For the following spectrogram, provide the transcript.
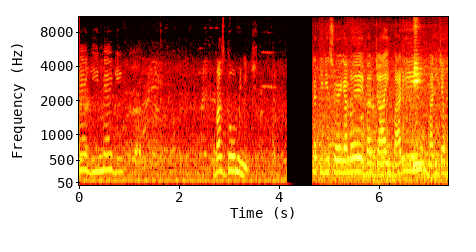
ম্যাগি ম্যাগি। বাস দু মিনিট। তিরিশ হয়ে গেল, এবার যাই বাড়ি। বাড়ি যাব,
